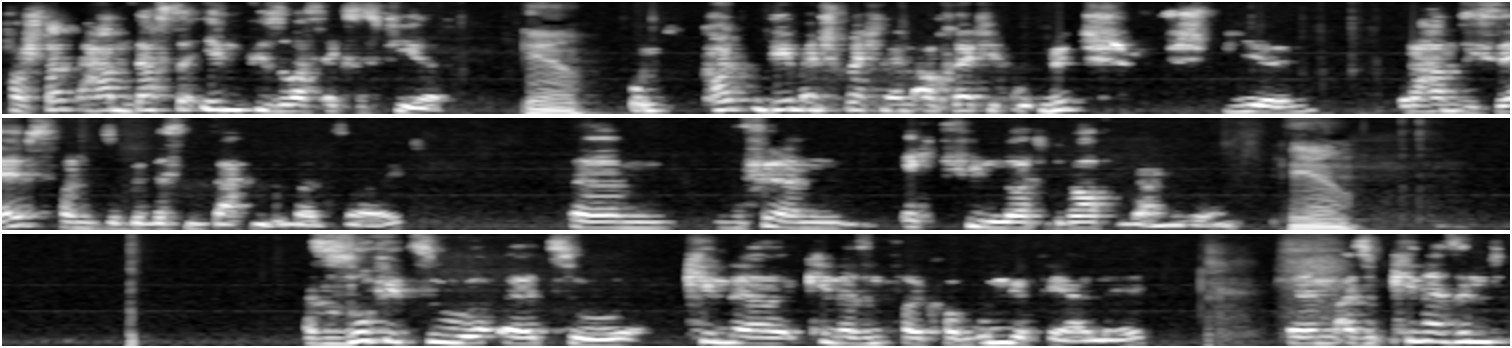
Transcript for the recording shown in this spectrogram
verstanden haben, dass da irgendwie sowas existiert Ja. und konnten dementsprechend dann auch relativ gut mitspielen oder haben sich selbst von so gewissen Sachen überzeugt, ähm, wofür dann echt viele Leute draufgegangen sind. Ja. Also so viel zu, äh, zu Kinder, Kinder sind vollkommen ungefährlich. Ähm, also Kinder sind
